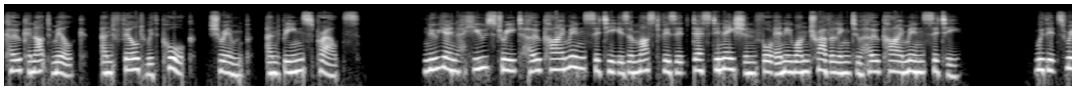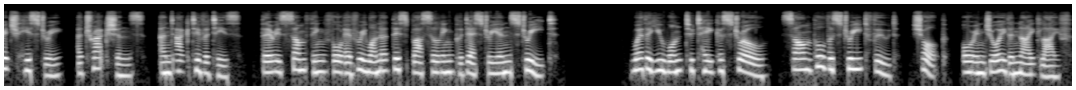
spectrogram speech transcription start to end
coconut milk, and filled with pork, shrimp, and bean sprouts. Nguyen Hue Street Ho Chi Minh City is a must-visit destination for anyone traveling to Ho Chi Minh City. With its rich history, attractions, and activities, there is something for everyone at this bustling pedestrian street. Whether you want to take a stroll, sample the street food, shop, or enjoy the nightlife,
